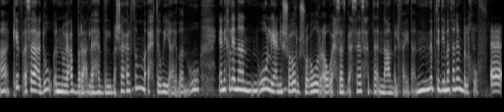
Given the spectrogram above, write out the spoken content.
آه كيف أساعده إنه يعبر على هذا المشاعر؟ ثم أحتويه أيضا. ويعني خلينا نقول يعني شعور بشعور أو إحساس بإحساس حتى نعمل فائده نبتدي مثلا بالخوف. آه،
